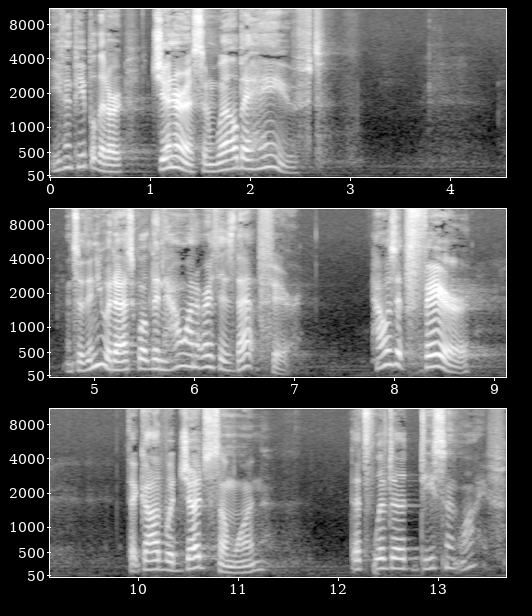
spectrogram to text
even people that are generous and well behaved. And so then you would ask, well, then how on earth is that fair? How is it fair that God would judge someone that's lived a decent life?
